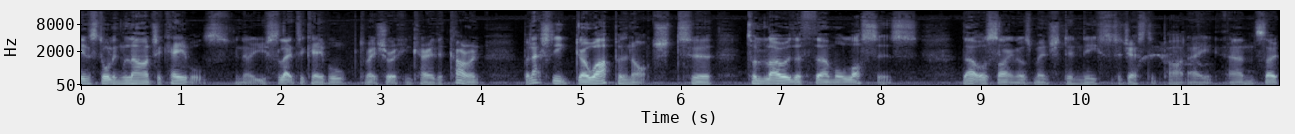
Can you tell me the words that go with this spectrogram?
installing larger cables. You know, you select a cable to make sure it can carry the current, but actually go up a notch to to lower the thermal losses. That was something that was mentioned in the suggested part eight. And so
